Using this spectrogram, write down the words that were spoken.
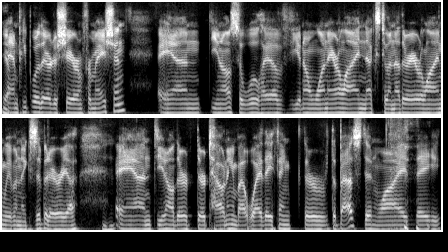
yeah. and people are there to share information and you know so we'll have you know one airline next to another airline we have an exhibit area mm-hmm. and you know they're they're touting about why they think they're the best and why they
